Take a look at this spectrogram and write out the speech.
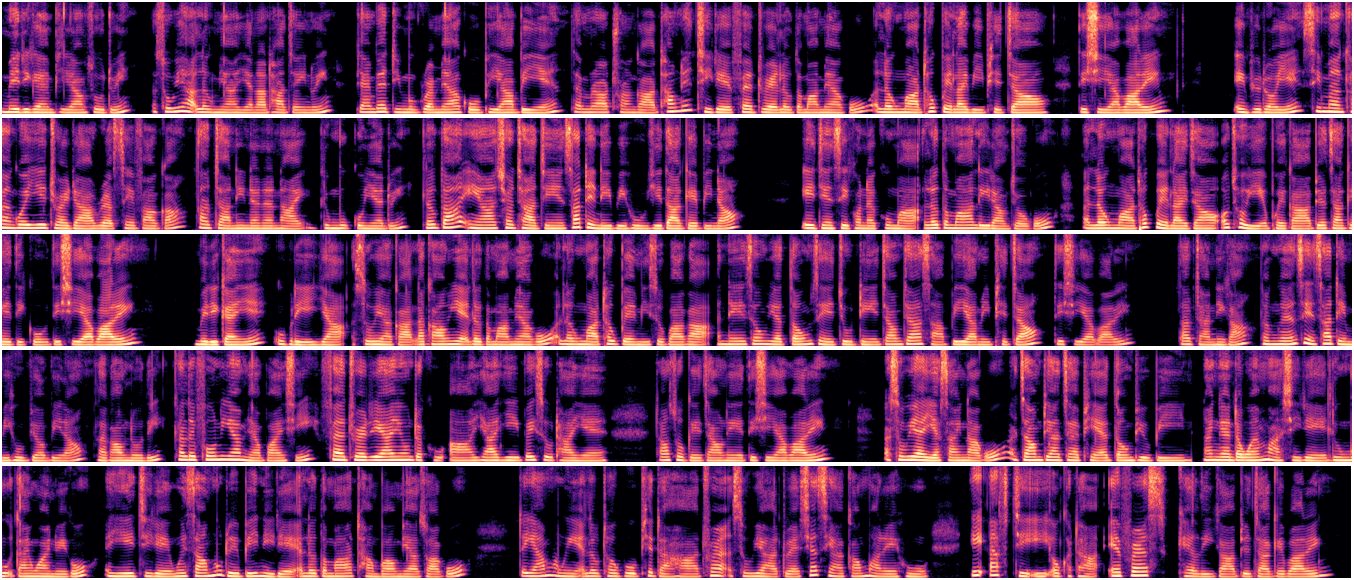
အမေရိကန်ပြည်ထောင်စုတွင်အစိုးရအလုံများရန်နာထားခြင်းတွင်ပြိုင်ဘက်ဒီမိုကရက်များကိုဖိအားပေးရန်သမ္မတထရန့်ကထောင်နှင့်ချီတဲ့ဖက်ဒရယ်အလုပ်သမားများကိုအလုံမှထုတ်ပယ်လိုက်ပြီဖြစ်ကြောင်းသိရှိရပါသည်။အိမ်ဖြူတော်ရဲ့စီမံခန့်ခွဲရေးဒရိုက်တာရက်ဆေဖာကတောက်ကြနေနန်း၌လူမှုကွန်ရက်တွင်လုံသားအင်အားချော့ချခြင်းစတင်နေပြီဟုရေးသားခဲ့ပြီးနောက်အေဂျင်စီခုနှစ်ခုမှအလုပ်သမား၄000ကျော်ကိုအလုံမှထုတ်ပယ်လိုက်ကြောင်းအုပ်ချုပ်ရေးအဖွဲ့ကပြောကြားခဲ့သည်ကိုသိရှိရပါသည်။ အမေရိကန်ရဲ့ဥပဒေအရအစိုးရက၎င်းရဲ့အလုပ်သမားများကိုအလုံမှထုတ်ပယ်မည်ဆိုပါကအနည်းဆုံးရက်30ကြိုတင်အကြောင်းကြားစာပေးရမည်ဖြစ်ကြောင်းသိရှိရပါသည်။တောက်ကြနေကလုပ်ငန်းစဉ်စတင်ပြီဟုပြောပြီးနောက်၎င်းတို့သည်ကယ်လီဖိုးနီးယားမြောက်ပိုင်းရှိဖက်ဒရယ်တရားရုံးတစ်ခုအားယာယီပိတ်ဆို့ထားရန်တောင်းဆိုခဲ့ကြောင်းလည်းသိရှိရပါသည်။အစိုးရရဲ့ဆိုင်နာကိုအကြောင်းပြချက်ဖြင့်အသုံးပြုပြီးနိုင်ငံတော်ဝန်မှရှိတဲ့လူမှုအတိုင်းဝိုင်းတွေကိုအရေးကြီးတဲ့ဝန်ဆောင်မှုတွေပေးနေတဲ့အလုပ်သမားထောင်ပေါင်းများစွာကို တရားမဝင်အလုပ်ထုတ်ဖို့ဖြစ်တာဟာထရန့်အစိုးရအတွက်ရှက်စရာကောင်းပါတယ်ဟု AFGE ဥက္ကဋ္ဌ Everest Kelly ကပြောကြားခဲ့ပါတယ်။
